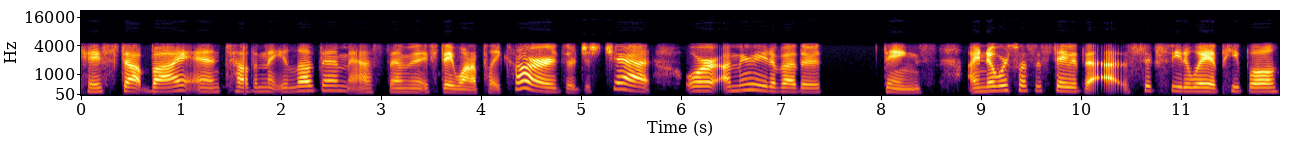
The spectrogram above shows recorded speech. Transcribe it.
Okay, stop by and tell them that you love them. Ask them if they want to play cards or just chat or a myriad of other things. I know we're supposed to stay with uh, six feet away of people.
